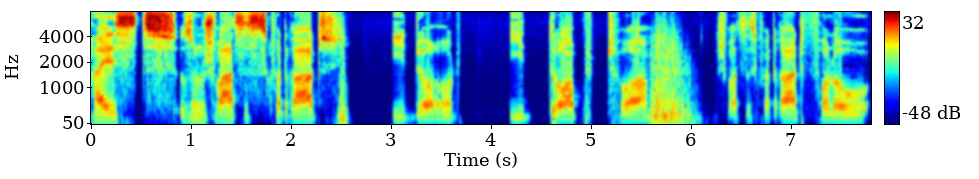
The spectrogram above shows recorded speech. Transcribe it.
Heißt so ein schwarzes Quadrat. Idor Idorptor. Schwarzes Quadrat. Follow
